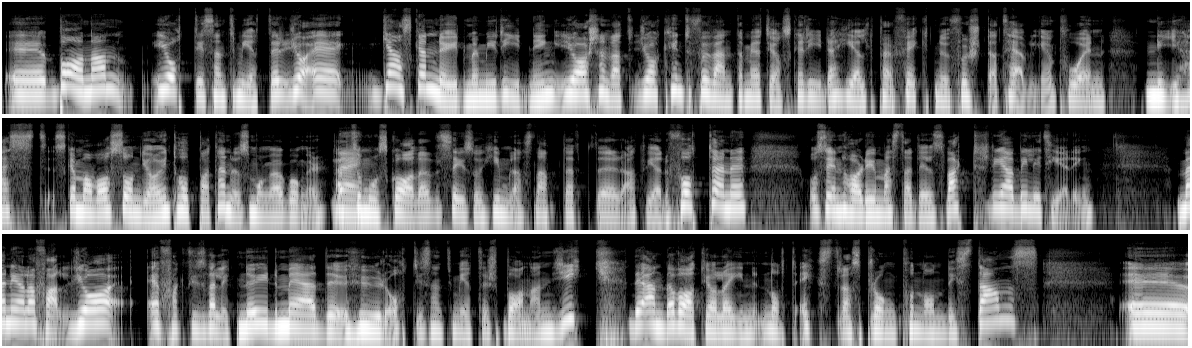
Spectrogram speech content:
Eh, banan i 80 centimeter. Jag är ganska nöjd med min ridning. Jag kände att jag kan inte förvänta mig att jag ska rida helt perfekt nu första tävlingen på en ny häst. Ska man vara sån? Jag har inte hoppat henne så många gånger Nej. eftersom hon skadade sig så himla snabbt efter att vi hade fått henne. Och sen har det ju mestadels varit rehabilitering. Men i alla fall, jag är faktiskt väldigt nöjd med hur 80 cm banan gick. Det enda var att jag la in något extra språng på någon distans eh,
